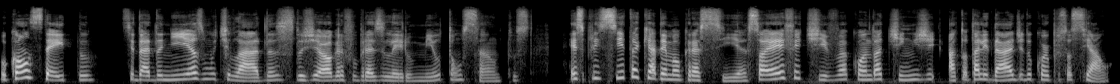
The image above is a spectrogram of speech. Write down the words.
O conceito Cidadanias Mutiladas, do geógrafo brasileiro Milton Santos, explicita que a democracia só é efetiva quando atinge a totalidade do corpo social.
